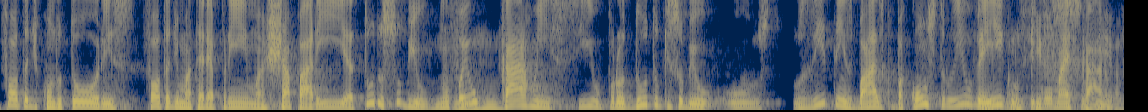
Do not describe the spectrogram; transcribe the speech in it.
Falta de condutores, falta de matéria-prima, chaparia, tudo subiu. Não foi Uhum. o carro em si, o produto que subiu. Os, os itens básicos para construir o veículo O ficou mais caro subiram.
